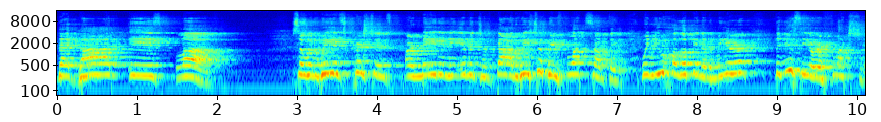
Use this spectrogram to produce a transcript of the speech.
that God is love. So when we as Christians are made in the image of God, we should reflect something. When you look in a mirror, then you see a reflection.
